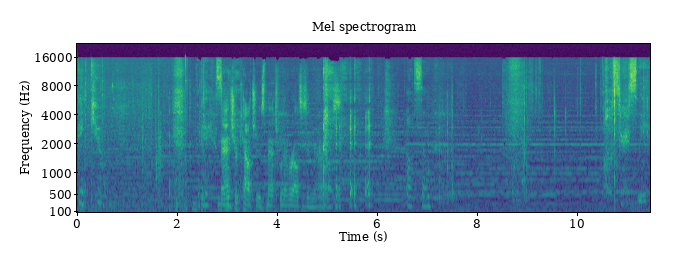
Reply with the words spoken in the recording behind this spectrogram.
Thank you. you can okay, match sorry. your couches, match whatever else is in your house. Awesome. Oh, seriously?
